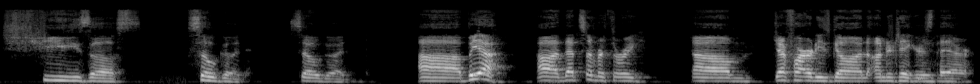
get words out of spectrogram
Jesus. So good. So good. Uh but yeah, uh that's number three. Um Jeff Hardy's gone, Undertaker's there.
